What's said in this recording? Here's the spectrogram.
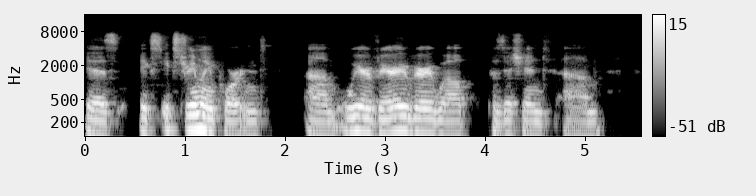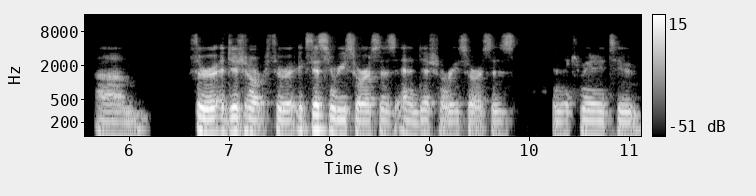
is ex extremely important. Um, we are very very well positioned um, um, through additional through existing resources and additional resources in the community to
